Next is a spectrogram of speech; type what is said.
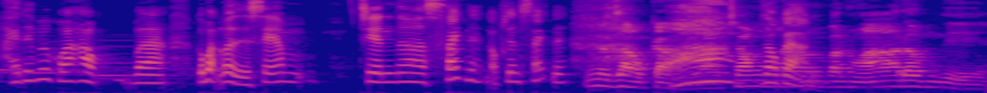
hãy đến với khóa học và các bạn có thể xem trên uh, sách này đọc trên sách đấy nhưng mà rào cản à, trong rào cản. văn hóa Á Đông thì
